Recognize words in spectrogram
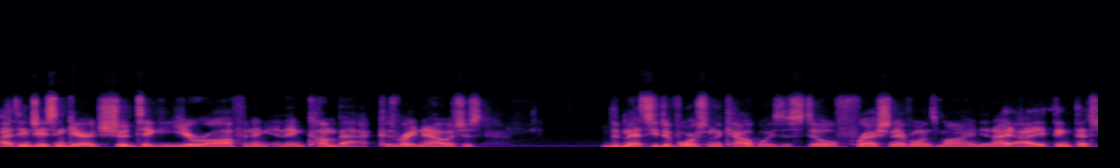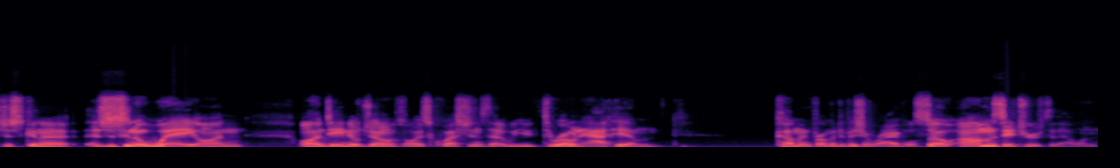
I think Jason Garrett should take a year off and then and then come back because right now it's just the messy divorce from the Cowboys is still fresh in everyone's mind, and I, I think that's just gonna it's just gonna weigh on on Daniel Jones all these questions that we thrown at him coming from a division rival. So uh, I'm gonna say truth to that one.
